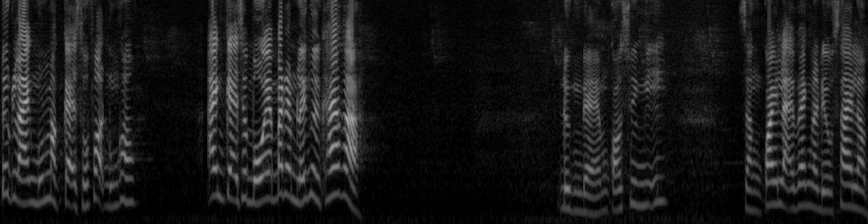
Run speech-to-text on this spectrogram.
Tức là anh muốn mặc kệ số phận đúng không? Anh kệ cho bố em bắt em lấy người khác à? Đừng để em có suy nghĩ Rằng quay lại với anh là điều sai lầm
